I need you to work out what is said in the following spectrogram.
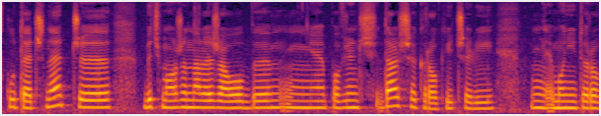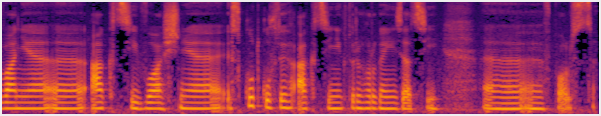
skuteczne, czy być może należałoby mm, powziąć dalsze kroki, czyli mm, monitorowanie e, akcji właśnie, skutków tych akcji niektórych organizacji e, w Polsce.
